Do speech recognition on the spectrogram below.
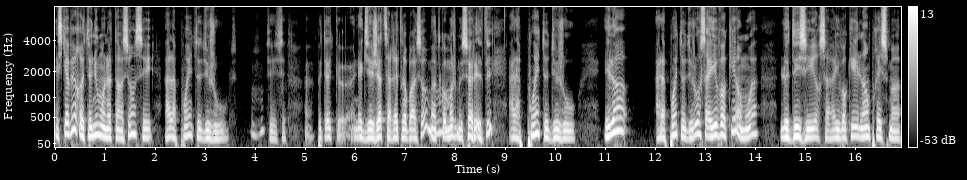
Et ce qui avait retenu mon attention, c'est à la pointe du jour. Mm-hmm. Euh, peut-être qu'un exégète ne s'arrêterait pas à ça, mais en tout cas, moi, mm-hmm. je me suis arrêté à la pointe du jour. Et là, à la pointe du jour, ça a évoqué en moi le désir, ça a évoqué l'empressement,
